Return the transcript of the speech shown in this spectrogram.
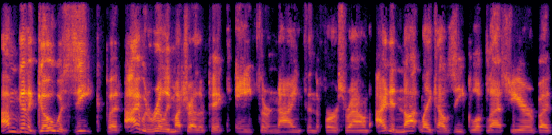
I'm going to go with Zeke, but I would really much rather pick eighth or ninth in the first round. I did not like how Zeke looked last year, but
